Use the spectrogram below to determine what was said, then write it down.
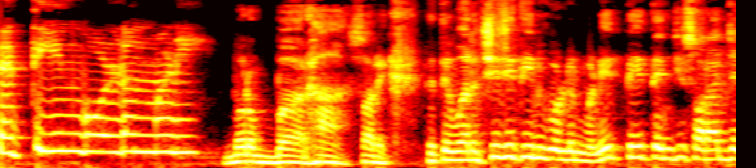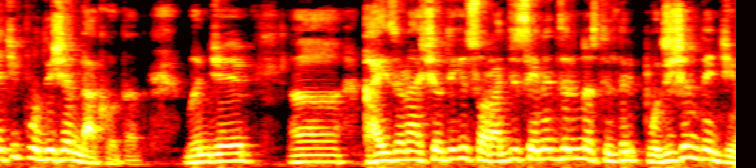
ते तीन गोल्डन मणी बरोबर हां सॉरी तर ते वरची जी तीन गोल्डन मणी ते त्यांची स्वराज्याची पोझिशन दाखवतात. म्हणजे काही जण असे होते की स्वराज्य सेनेत जरी नसतील तरी पोझिशन त्यांची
